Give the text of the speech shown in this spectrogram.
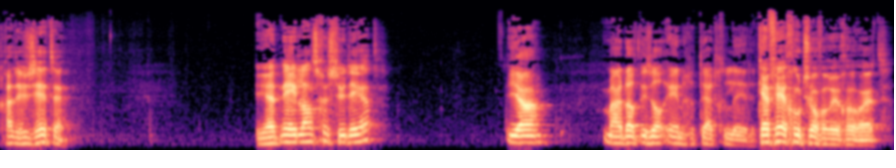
Gaat u zitten. U hebt Nederlands gestudeerd? Ja, maar dat is al enige tijd geleden. Ik heb veel goeds over u gehoord.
